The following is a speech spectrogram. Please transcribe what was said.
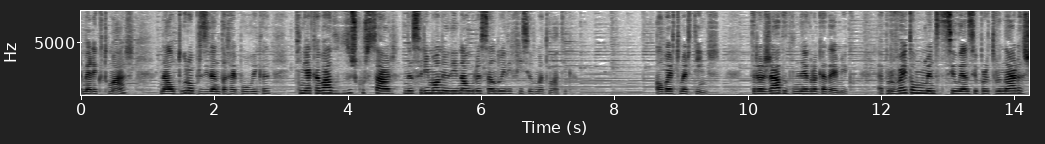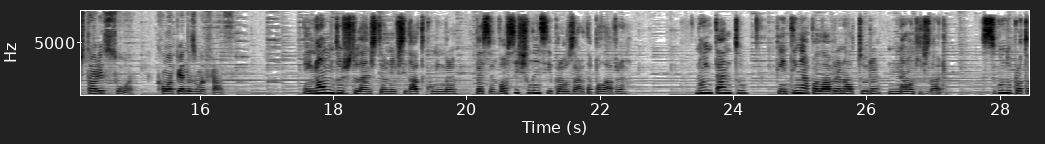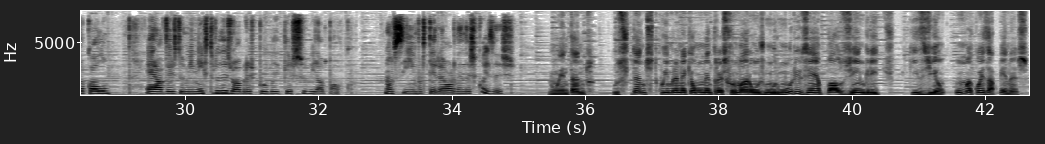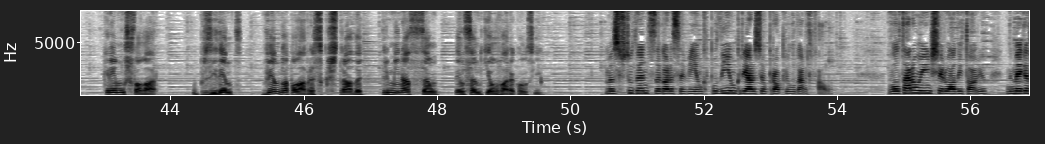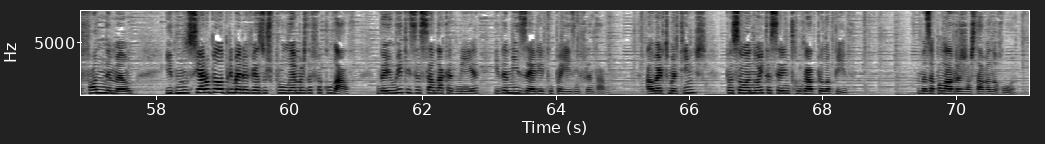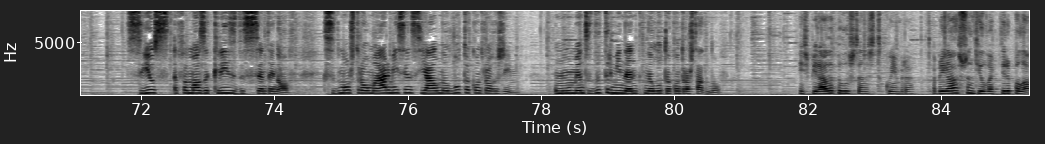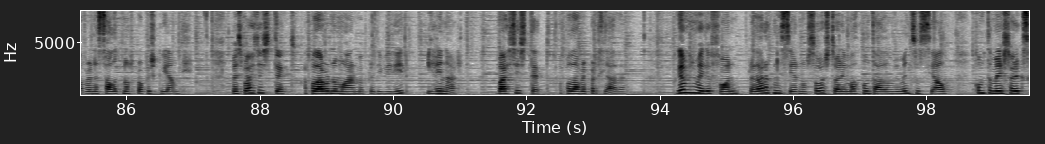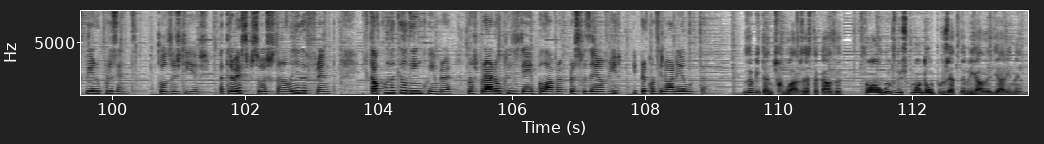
Américo Tomás, na altura o Presidente da República, tinha acabado de discursar na cerimónia de inauguração do edifício de matemática. Alberto Martins, trajado de negro académico, aproveita o momento de silêncio para tornar a história sua, com apenas uma frase. Em nome dos estudantes da Universidade de Coimbra, peço a Vossa Excelência para usar da palavra. No entanto, quem tinha a palavra na altura não a quis dar. Segundo o protocolo, era a vez do Ministro das Obras Públicas subir ao palco. Não se ia inverter a ordem das coisas. No entanto, os estudantes de Coimbra naquele momento transformaram os murmúrios em aplausos e em gritos que exigiam uma coisa apenas: queremos falar. O presidente, vendo a palavra sequestrada, termina a sessão pensando que ia levá-la consigo. Mas os estudantes agora sabiam que podiam criar o seu próprio lugar de fala. Voltaram a encher o auditório, de megafone na mão, e denunciaram pela primeira vez os problemas da faculdade, da elitização da academia e da miséria que o país enfrentava. Alberto Martins passou a noite a ser interrogado pela PIDE, mas a palavra já estava na rua. Seguiu-se a famosa crise de 69, que se demonstrou uma arma essencial na luta contra o regime, um momento determinante na luta contra o Estado Novo. Inspirada pelos estudantes de Coimbra, a Brigada Estudantil vai pedir a palavra na sala que nós próprios criamos. Mas debaixo deste teto, a palavra não é uma arma para dividir e reinar. Debaixo deste teto, a palavra é partilhada. Pegamos o megafone para dar a conhecer não só a história mal contada do movimento social, como também a história que se cria no presente, todos os dias, através de pessoas que estão na linha da frente e que, tal como naquele dia em Coimbra, não esperaram que lhes deem a palavra para se fazerem ouvir e para continuarem a luta. Os habitantes regulares desta casa são alguns dos que montam o projeto da Brigada diariamente.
